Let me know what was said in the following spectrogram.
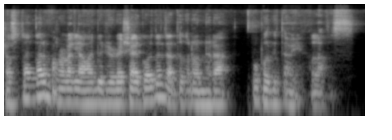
সচেতন করেন। ভালো লাগলে আমার ভিডিওটা শেয়ার করে দেন। যাতে করে অন্যরা উপকৃত হয়। আল্লাহ হাফিজ।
